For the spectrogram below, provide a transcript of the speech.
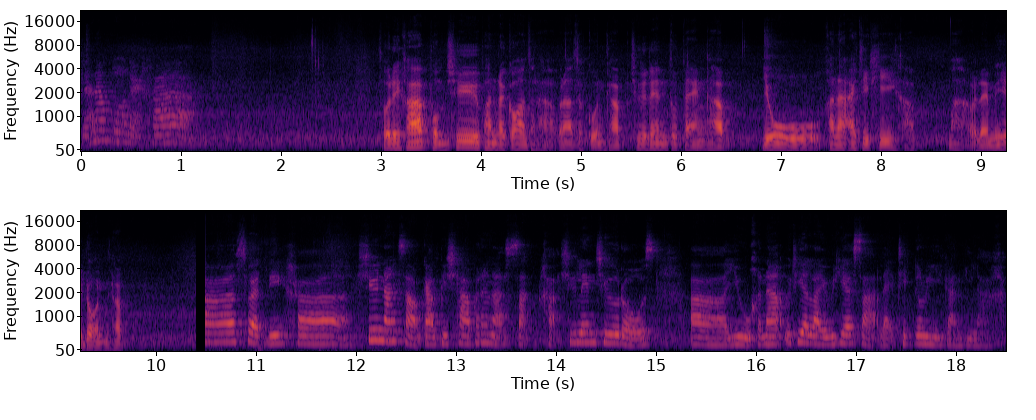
แนะนำตัวหน่อยค่ะ สวัสดีครับ ผมชื่อพันธกรสถาปนาสกุลครับ ชื่อเล่นตูแตงครับ อยู่คณะ ITT ครับมหาวิทยาลัยมหิดลครับ ค่ะสวัสดีค่ะ ชื่อนางสาวการพิชาพัฒนาศักดิ์ค่ะ ชื่อเล่นชื่อโรสอาอยู่คณะวิทยาลัยวิทยาศาสตร์และเทคโนโลยีการกีฬาค่ะ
